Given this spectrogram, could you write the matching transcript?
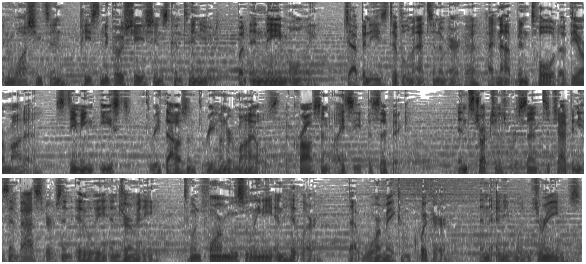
In Washington, peace negotiations continued, but in name only. Japanese diplomats in America had not been told of the Armada, steaming east 3,300 miles across an icy Pacific. Instructions were sent to Japanese ambassadors in Italy and Germany to inform Mussolini and Hitler that war may come quicker than anyone dreams.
